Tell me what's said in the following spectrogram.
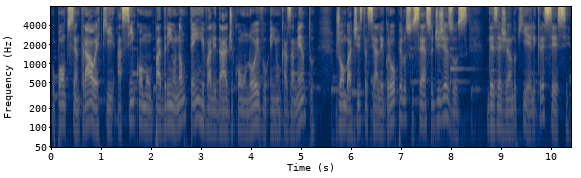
o ponto central é que, assim como um padrinho não tem rivalidade com o noivo em um casamento, João Batista se alegrou pelo sucesso de Jesus, desejando que ele crescesse.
